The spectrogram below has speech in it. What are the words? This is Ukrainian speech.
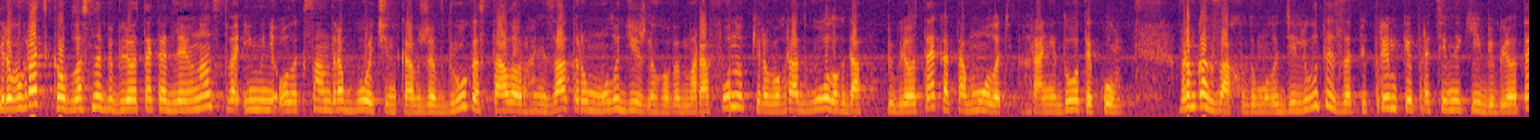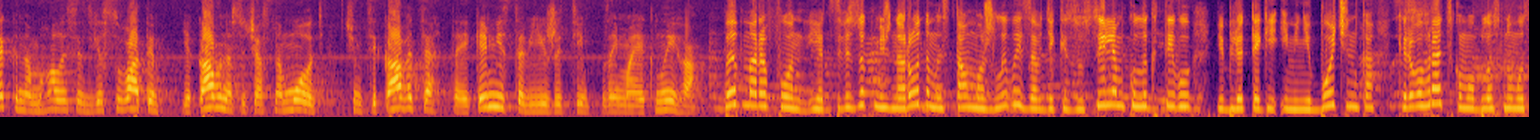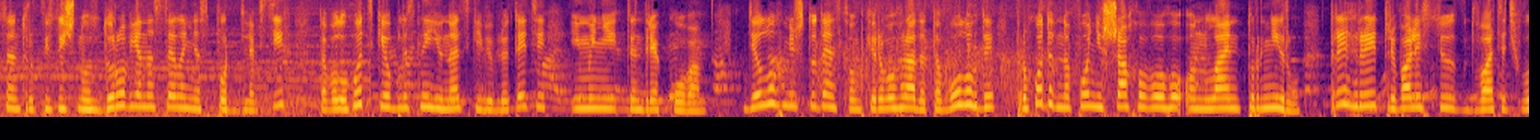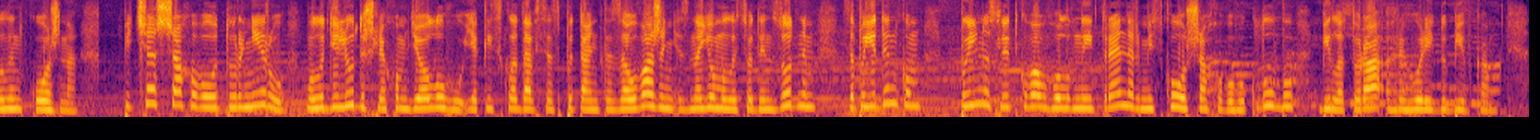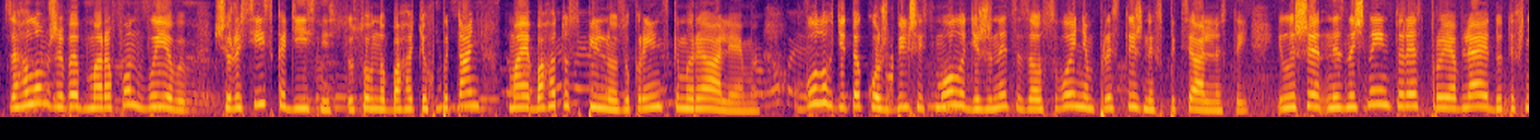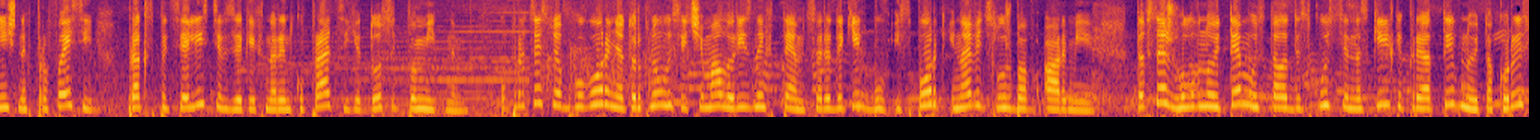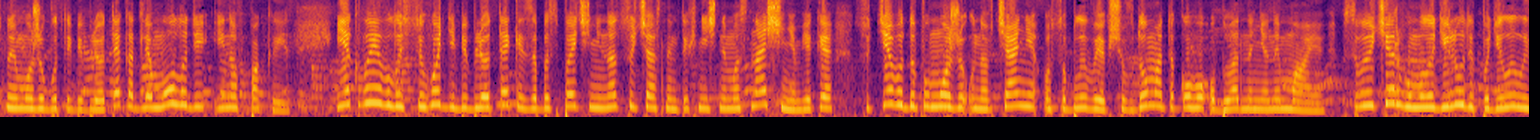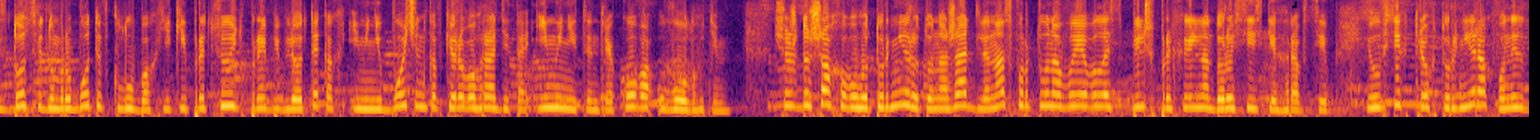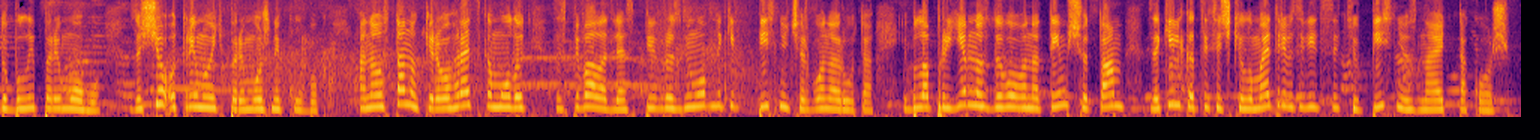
Кіровоградська обласна бібліотека для юнацтва імені Олександра Бойченка вже вдруге стала організатором молодіжного веб-марафону Кіровоград Вологда бібліотека та молодь грані дотику. В рамках заходу молоді люди за підтримки працівників бібліотеки намагалися з'ясувати, яка вона сучасна молодь, чим цікавиться та яке місце в її житті займає книга. Веб-марафон як зв'язок між народами став можливий завдяки зусиллям колективу бібліотеки імені Боченка, Кіровоградському обласному центру фізичного здоров'я населення «Спорт для всіх» та Вологодській обласній юнацькій бібліотеці імені Тендрякова. Діалог між студентством Кіровограда та Вологди проходив на фоні шахового онлайн-турніру. Три гри тривалістю в 20 хвилин кожна. Під час шахового турніру молоді люди шляхом діалогу, який складався з питань та зауважень, знайомились один з одним. За поєдинком пильно слідкував головний тренер міського шахового клубу Біла Тора Григорій Дубівка. Загалом же веб-марафон виявив, що російська дійсність стосовно багатьох питань має багато спільного з українськими реаліями. У Вологді також більшість молоді женеться за освоєнням престижних спеціальностей, і лише незначний інтерес проявляє до технічних професій, брак спеціалістів, з яких на ринку праці є досить помітним. У процесі обговорення торкнулися чимало різних тем, серед яких був і спорт, і навіть служба в армії. Та все ж головною темою стала дискусія, наскільки креативною та корисною може бути бібліотека для молоді і навпаки. І як виявилось, сьогодні бібліотеки забезпечені надсучасним технічним оснащенням, яке суттєво допоможе у навчанні, особливо якщо вдома такого обладнання немає. В свою чергу молоді люди поділились досвідом роботи в клубах, які працюють при бібліотеках імені Боченка в Кіровограді та імені Тендрякова у Волгоді. Що ж до шахового турніру, то, на жаль, для нас фортуна виявилась більш прихильна до російських гравців. І у всіх трьох турнірах вони здобули перемогу, за що отримують переможний кубок. А наостанок кіровоградська молодь заспівала для співрозмовників пісню Червона рута і була приємно здивована тим, що там за кілька тисяч кілометрів звідси цю пісню знають також.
